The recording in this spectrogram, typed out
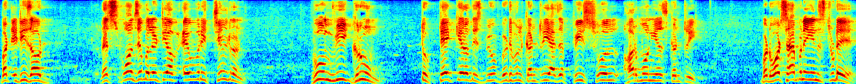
But it is our responsibility of every children whom we groom to take care of this beau- beautiful country as a peaceful, harmonious country. But what's happening is today,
